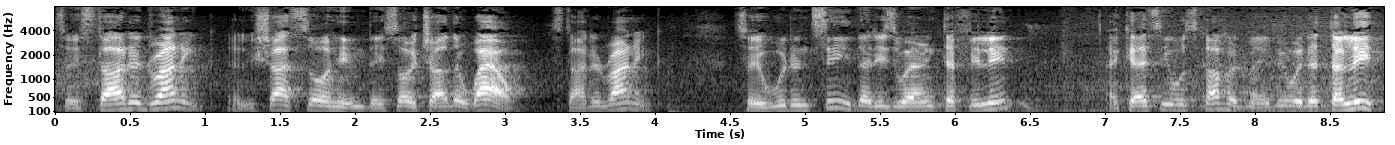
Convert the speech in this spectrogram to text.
so he started running. Elisha saw him, they saw each other, wow, started running. So he wouldn't see that he's wearing tefillin. I guess he was covered maybe with a talit.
